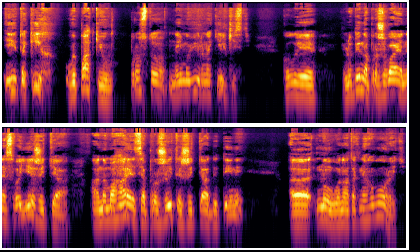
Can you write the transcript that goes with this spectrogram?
І таких випадків просто неймовірна кількість, коли людина проживає не своє життя, а намагається прожити життя дитини. Е, Ну, вона так не говорить.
